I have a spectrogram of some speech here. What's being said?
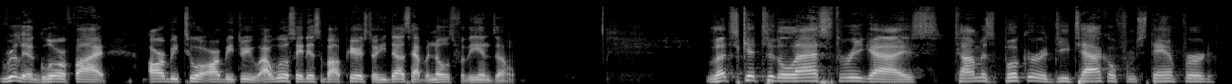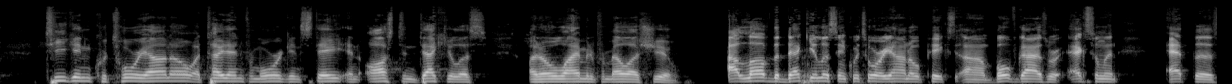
really a glorified RB two or RB three. I will say this about Pierce, though he does have a nose for the end zone. Let's get to the last three guys. Thomas Booker, a D tackle from Stanford, Teagan Quitoriano, a tight end from Oregon State, and Austin Deculus, an O lineman from LSU. I love the Deculus and Quitoriano picks. Um, both guys were excellent at the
